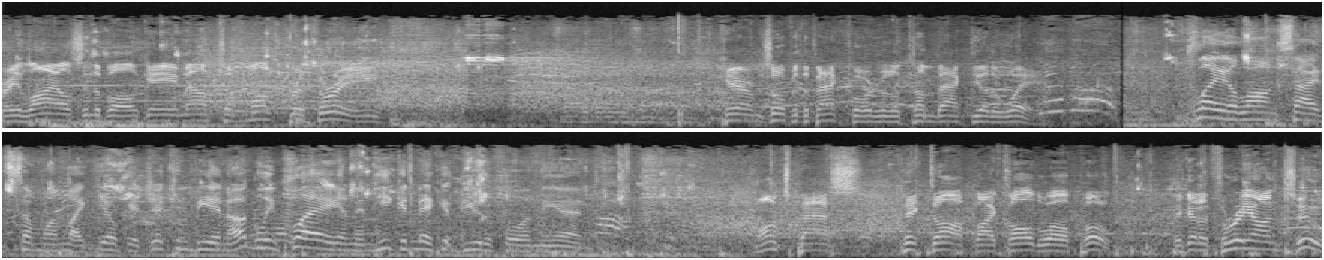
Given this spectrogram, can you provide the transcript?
Trey Lyles in the ball game, out to Monk for three. Karam's over the backboard, it'll come back the other way. Play alongside someone like Jokic. It can be an ugly play, and then he can make it beautiful in the end. Monk's pass picked off by Caldwell Pope. They got a three on two.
